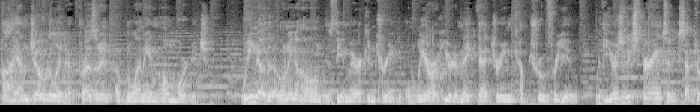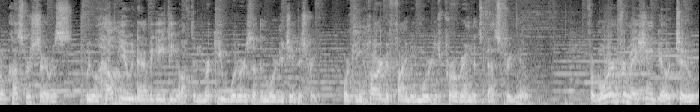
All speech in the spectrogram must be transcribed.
Hi, I'm Joe Galita, president of Millennium Home Mortgage. We know that owning a home is the American dream, and we are here to make that dream come true for you. With years of experience and exceptional customer service, we will help you navigate the often murky waters of the mortgage industry, working hard to find a mortgage program that's best for you. For more information, go to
